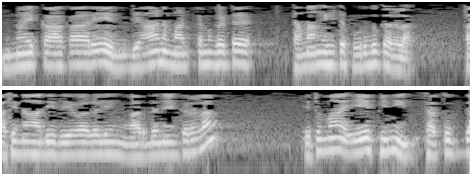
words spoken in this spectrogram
නොඑක ආකාරයේ ධ්‍යාන මට්ටමකට තමන්ගේ හිත පුරුදු කරලා කසිනාදී දේවල් වලින් වර්ධනය කරලා එතුමා ඒ පිණින් චතුත්ථ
